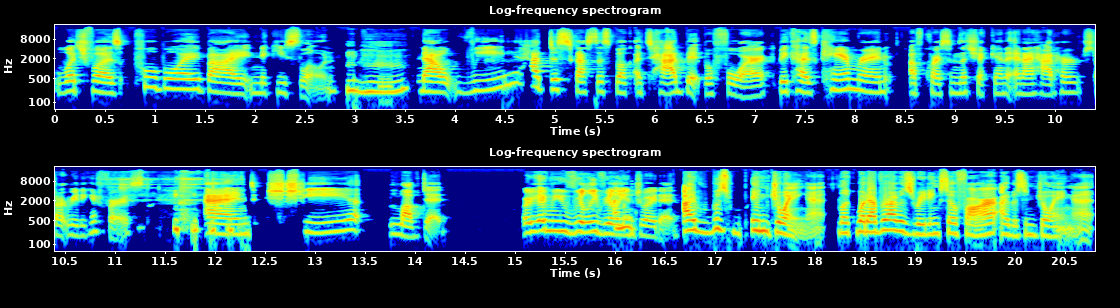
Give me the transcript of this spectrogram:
which was Pool Boy by Nikki Sloane. Mm-hmm. Now, we had discussed this book a tad bit before because Kamrun, of course, I'm the chicken, and I had her start reading it first. and she loved it. Or I mean, you really, really I mean, enjoyed it. I was enjoying it. Like whatever I was reading so far, I was enjoying it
